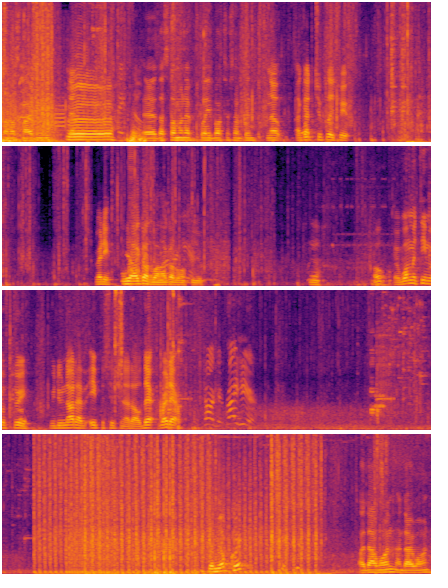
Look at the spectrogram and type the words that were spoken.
Someone sniping me. Uh, Uh, does someone have a play box or something? No, I got two plates for you. Ready. yeah, I got one, I got one for you. Yeah. Oh, Okay, one more team of three. We do not have a position at all. There, right there. Target right here. get me up quick. I die one. I die one.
